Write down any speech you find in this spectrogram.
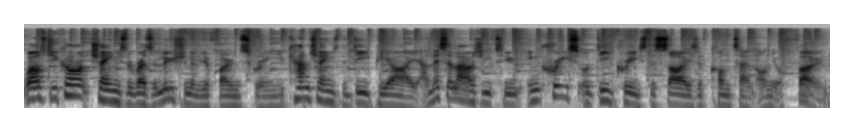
Whilst you can't change the resolution of your phone screen, you can change the DPI and this allows you to increase or decrease the size of content on your phone.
